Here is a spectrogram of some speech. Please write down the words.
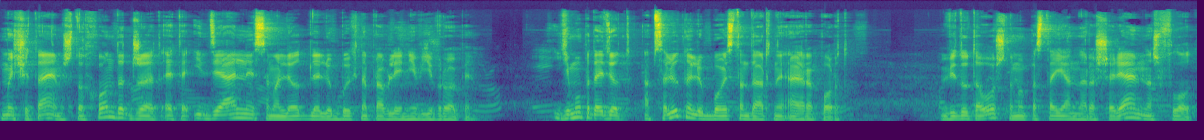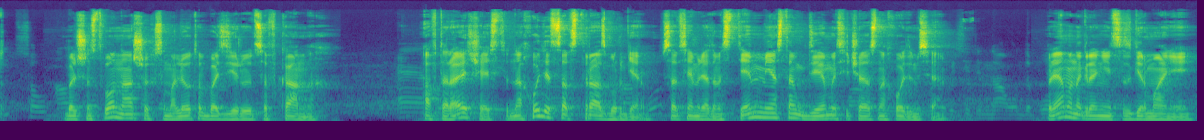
Мы считаем, что Honda Jet — это идеальный самолет для любых направлений в Европе. Ему подойдет абсолютно любой стандартный аэропорт. Ввиду того, что мы постоянно расширяем наш флот, Большинство наших самолетов базируется в Каннах. А вторая часть находится в Страсбурге, совсем рядом с тем местом, где мы сейчас находимся. Прямо на границе с Германией.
